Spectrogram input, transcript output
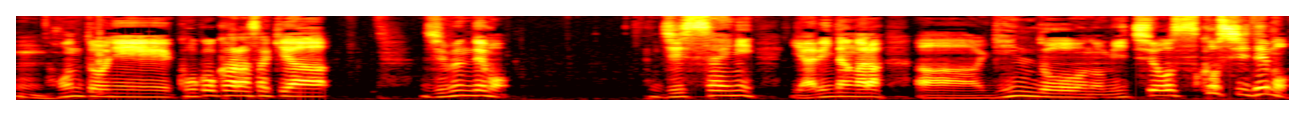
うん、本当に、ここから先は、自分でも、実際にやりながら、あ銀道の道を少しでも、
